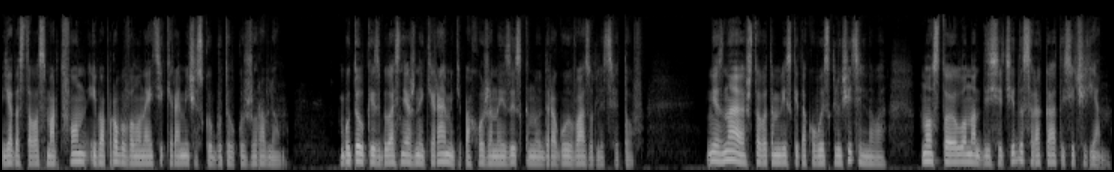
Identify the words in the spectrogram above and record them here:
Я достала смартфон и попробовала найти керамическую бутылку с журавлем. Бутылка из белоснежной керамики похожа на изысканную дорогую вазу для цветов. Не знаю, что в этом виске такого исключительного, но стоил он от 10 до 40 тысяч йен.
